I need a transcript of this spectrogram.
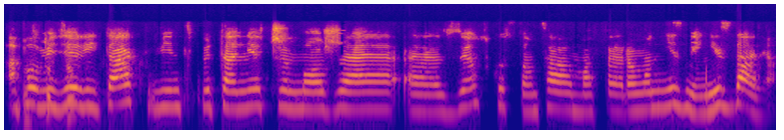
A to- powiedzieli tak, więc pytanie, czy może e, w związku z tą całą aferą on nie zmieni zdania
